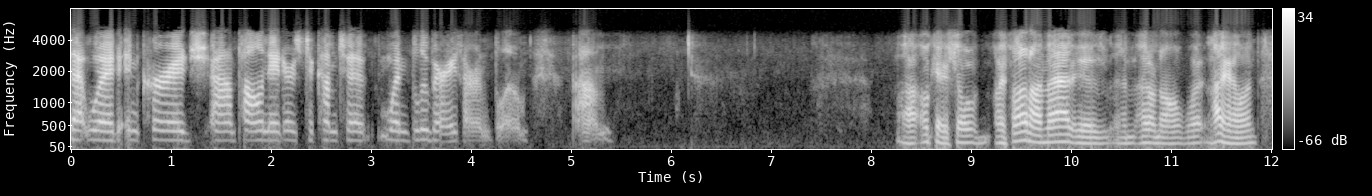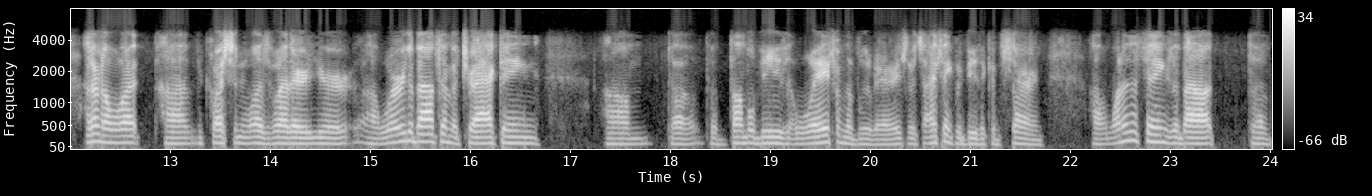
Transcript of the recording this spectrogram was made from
that would encourage uh, pollinators to come to when blueberries are in bloom. Um, uh, okay, so my thought on that is, and I don't know what, hi Helen, I don't know what uh, the question was, whether you're uh, worried about them attracting um, the, the bumblebees away from the blueberries, which I think would be the concern. Uh, one of the things about the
